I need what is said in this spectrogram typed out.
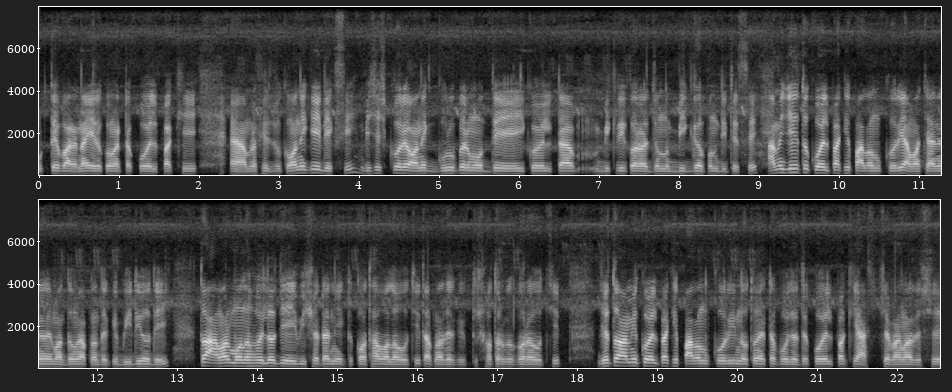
উঠতে পারে না। এরকম একটা কোয়েল পাখি আমরা ফেসবুকে অনেকেই দেখছি। বিশেষ করে অনেক গ্রুপের মধ্যে এই কোয়েলটা বিক্রি করার জন্য বিজ্ঞাপন দিতেছে। আমি যেহেতু কোয়েল পাখি পালন করি, আমার চ্যানেলের মাধ্যমে আপনাদেরকে ভিডিও দেই। তো আমার মনে হইল যে এই বিষয়টা নিয়ে একটু কথা বলা উচিত, আপনাদেরকে একটু সতর্ক করা উচিত। যেহেতু আমি কোয়েল পাখি পালন করি, নতুন একটা প্রজাতির কোয়েল পাখি আসছে বাংলাদেশে,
